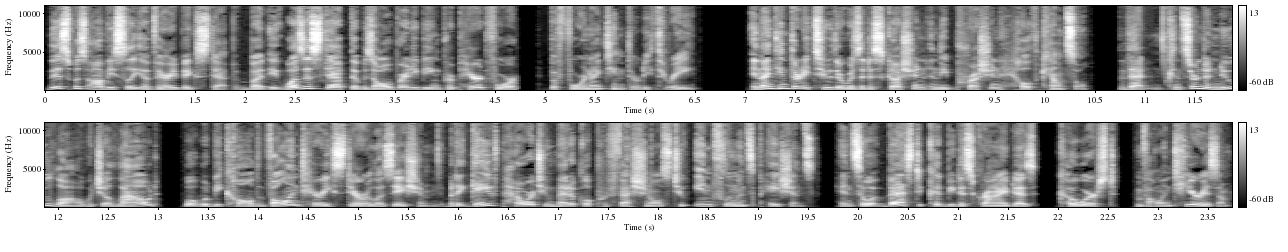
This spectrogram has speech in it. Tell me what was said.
This was obviously a very big step, but it was a step that was already being prepared for before 1933. In 1932, there was a discussion in the Prussian Health Council that concerned a new law which allowed what would be called voluntary sterilization, but it gave power to medical professionals to influence patients, and so at best it could be described as coerced volunteerism.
